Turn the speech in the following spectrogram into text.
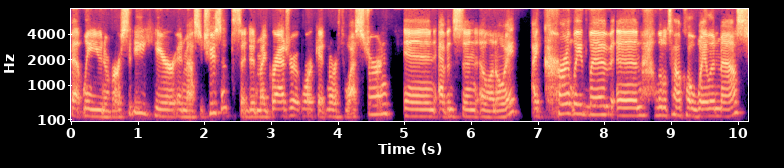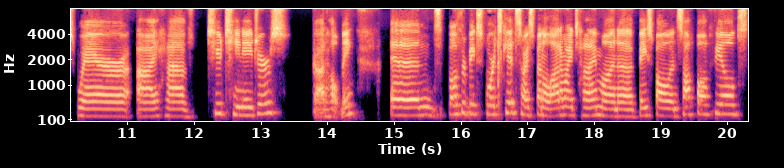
Bentley University here in Massachusetts. I did my graduate work at Northwestern in Evanston, Illinois. I currently live in a little town called Wayland, Mass, where I have two teenagers. God help me. And both are big sports kids. So I spend a lot of my time on uh, baseball and softball fields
